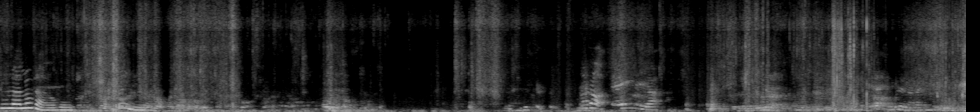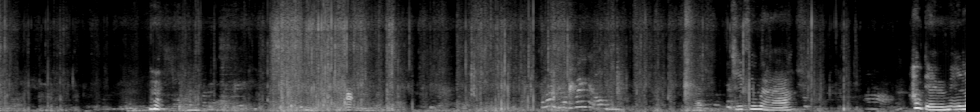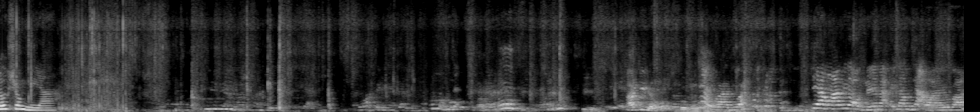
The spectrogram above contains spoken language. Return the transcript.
မှမလုပ်ပါဘူး က်နေတာအကြည့်တော့ဘုရားပြန်လာပြီးတော့မဲလာအိမ်အောင်ကြပါရောပါ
